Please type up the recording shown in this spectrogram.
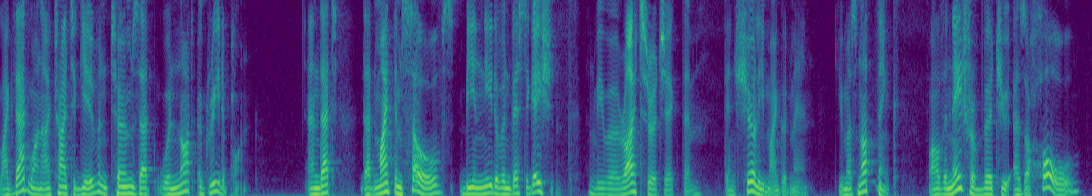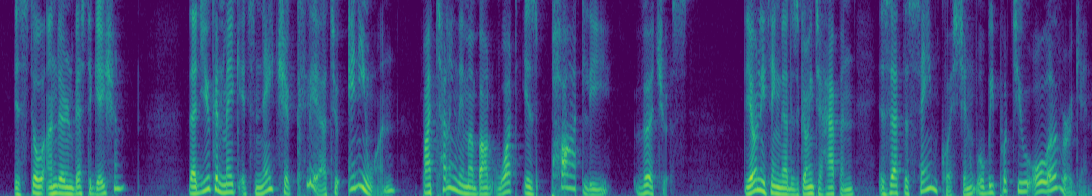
like that one I tried to give in terms that were not agreed upon, and that, that might themselves be in need of investigation. And we were right to reject them. Then surely, my good man, you must not think, while the nature of virtue as a whole is still under investigation, that you can make its nature clear to anyone by telling them about what is partly virtuous. The only thing that is going to happen is that the same question will be put to you all over again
